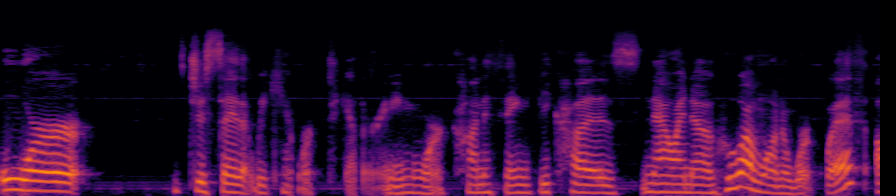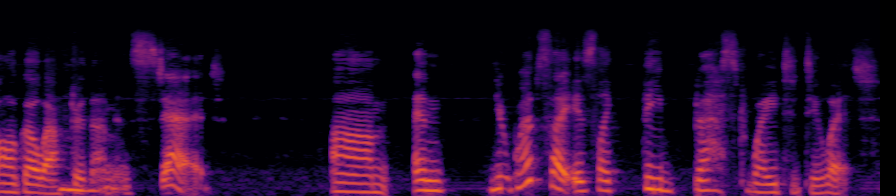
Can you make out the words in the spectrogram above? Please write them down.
or just say that we can't work together anymore kind of thing because now I know who I want to work with. I'll go after Mhm. them instead. Um, and your website is like the best way to do it.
